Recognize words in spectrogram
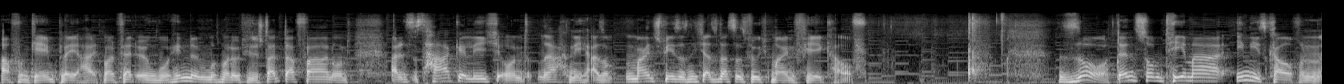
auch vom Gameplay halt. Man fährt irgendwo hin, dann muss man durch diese Stadt da fahren und alles ist hakelig und ach nee, also mein Spiel ist es nicht, also das ist wirklich mein Fehlkauf. So, denn zum Thema Indies kaufen.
